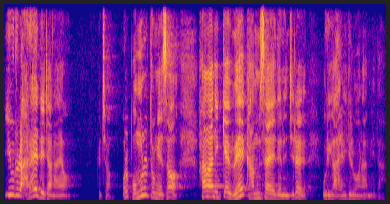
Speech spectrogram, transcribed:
이유를 알아야 되잖아요. 그렇죠? 오늘 본문을 통해서 하나님께 왜 감사해야 되는지를 우리가 알기를 원합니다.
